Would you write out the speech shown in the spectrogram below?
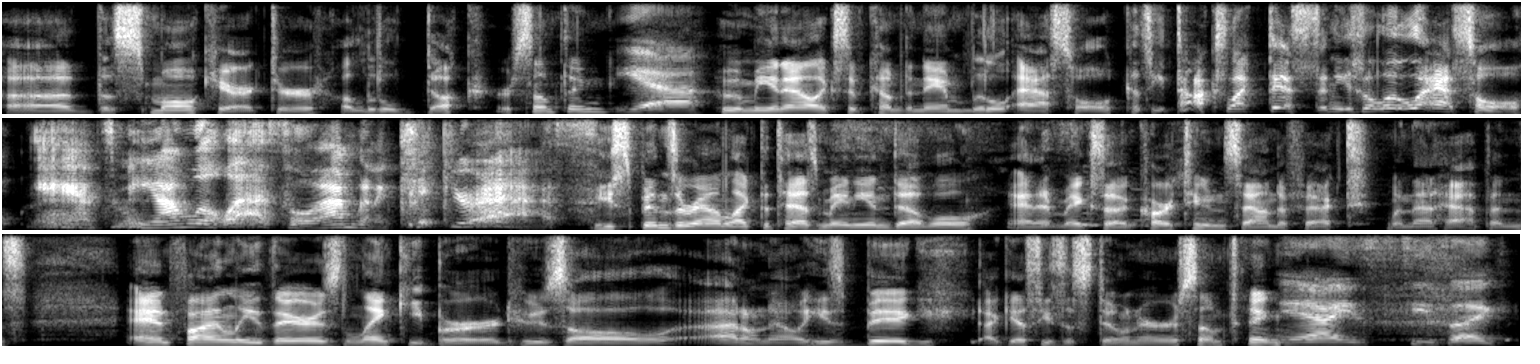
uh, the small character, a little duck or something, Yeah. who me and Alex have come to name Little Asshole because he talks like this and he's a little asshole. Yeah, it's me. I'm a little asshole. I'm gonna kick your ass. He spins around like the Tasmanian devil and it makes a cartoon sound effect when that happens. And finally, there's Lanky Bird, who's all, I don't know, he's big. I guess he's a stoner or something. Yeah, he's he's like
